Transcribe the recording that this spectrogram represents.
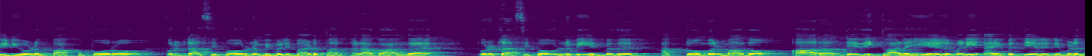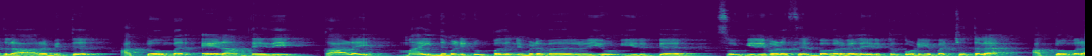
வீடியோவில் பார்க்க போகிறோம் புரட்டாசி பௌர்ணமி வழிபாடு பார்க்கலாம் வாங்க. புரட்டாசி பௌர்ணமி என்பது அக்டோபர் மாதம் ஆறாம் தேதி காலை ஏழு மணி ஐம்பத்தி ஏழு நிமிடத்தில் ஆரம்பித்து அக்டோபர் ஏழாம் தேதி காலை ஐந்து மணி முப்பது நிமிடம் வரையும் இருக்குது ஸோ கிரிவலம் செல்பவர்கள் இருக்கக்கூடிய பட்சத்தில் அக்டோபர்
